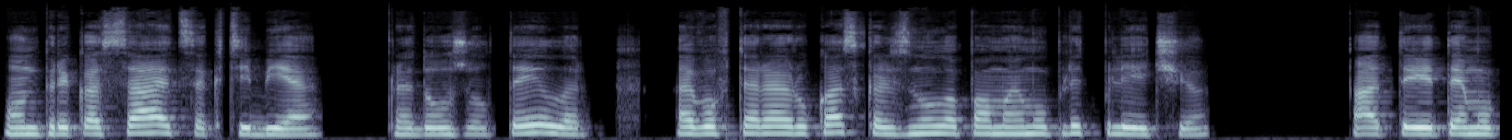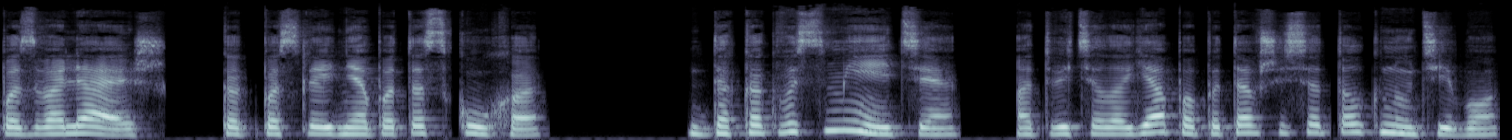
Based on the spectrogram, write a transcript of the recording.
«Он прикасается к тебе, продолжил Тейлор, а его вторая рука скользнула по моему предплечью. «А ты это ему позволяешь, как последняя потаскуха». «Да как вы смеете?» – ответила я, попытавшись оттолкнуть его.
